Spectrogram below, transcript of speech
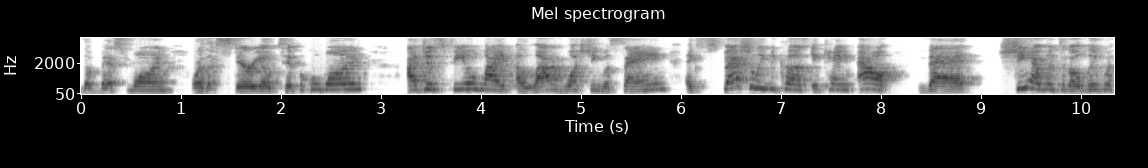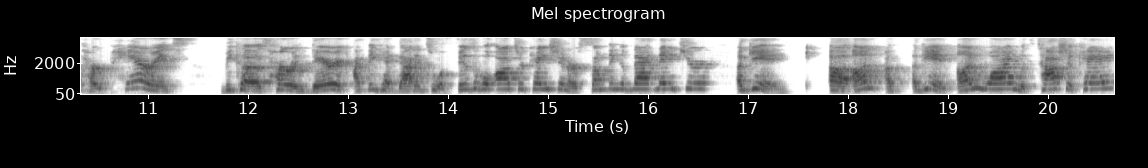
the best one or the stereotypical one. I just feel like a lot of what she was saying, especially because it came out that she had went to go live with her parents because her and Derek, I think, had got into a physical altercation or something of that nature. Again, uh, un, uh, again, unwine with Tasha K.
